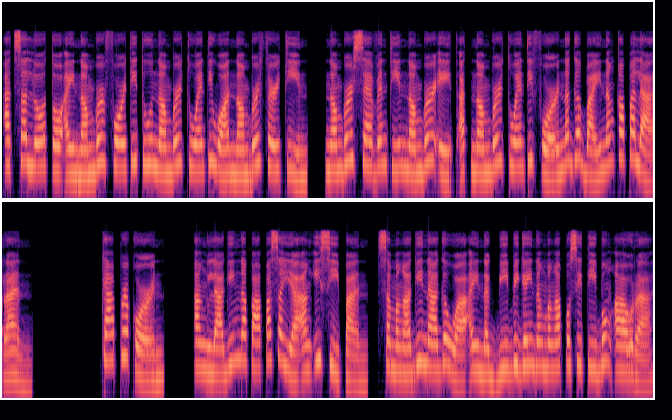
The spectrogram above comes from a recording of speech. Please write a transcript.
at sa loto ay number 42, number 21, number 13, number 17, number 8 at number 24 na gabay ng kapalaran. Capricorn, ang laging napapasaya ang isipan, sa mga ginagawa ay nagbibigay ng mga positibong aura,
